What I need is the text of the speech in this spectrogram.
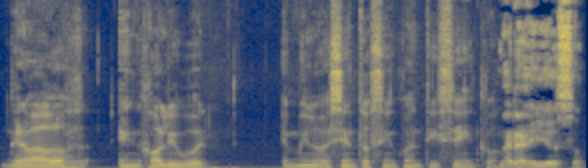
grabados en Hollywood en 1955. Maravilloso.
